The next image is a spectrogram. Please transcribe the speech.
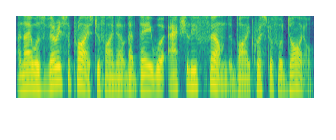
and I was very surprised to find out that they were actually filmed by Christopher Doyle.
